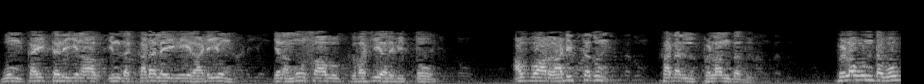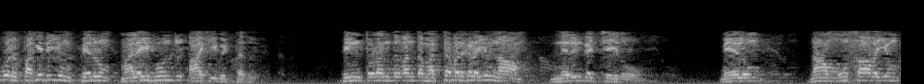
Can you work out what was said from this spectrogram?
உம் கைத்தடியினால் இந்த கடலை நீர் அடியும் என மூசாவுக்கு வகி அறிவித்தோம். அவ்வாறு அடித்ததும் கடல் பிளந்தது. பிளவுண்ட ஒவ்வொரு பகுதியும் பெரும் மலை போன்று ஆகிவிட்டது. பின்தொடர்ந்து வந்த மற்றவர்களையும் நாம் நெருங்கச் செய்தோம். மேலும் நாம் மூசாவையும்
